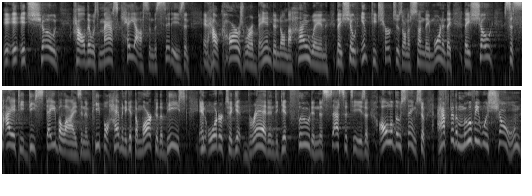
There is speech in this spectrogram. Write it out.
It, showed how there was mass chaos in the cities and, and how cars were abandoned on the highway, and they showed empty churches on a Sunday morning. They, they showed society destabilizing and people having to get the mark of the beast in order to get bread and to get food and necessities and all of those things. So, after the movie was shown,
